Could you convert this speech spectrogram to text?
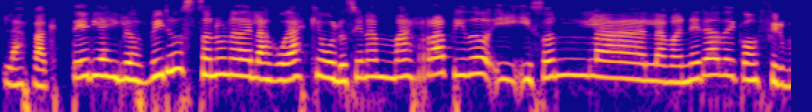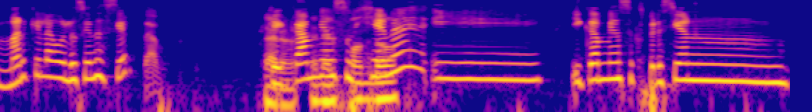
las bacterias y los virus son una de las weas que evolucionan más rápido y, y son la, la manera de confirmar que la evolución es cierta. Claro, que cambian sus fondo- genes y, y cambian su expresión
